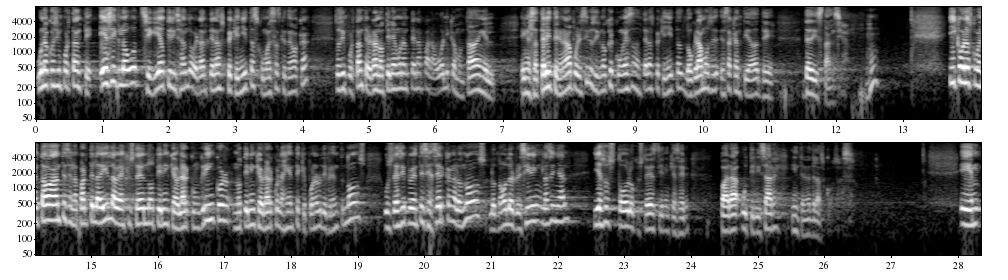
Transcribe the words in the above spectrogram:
Una cosa importante, ese globo seguía utilizando ¿verdad? antenas pequeñitas como estas que tengo acá. Entonces importante, ¿verdad? no tenían una antena parabólica montada en el, en el satélite ni nada por el estilo, sino que con esas antenas pequeñitas logramos esa cantidad de, de distancia. Y como les comentaba antes, en la parte de la isla, vean que ustedes no tienen que hablar con Greencore, no tienen que hablar con la gente que pone los diferentes nodos, ustedes simplemente se acercan a los nodos, los nodos les reciben la señal y eso es todo lo que ustedes tienen que hacer para utilizar Internet de las Cosas. Eh,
